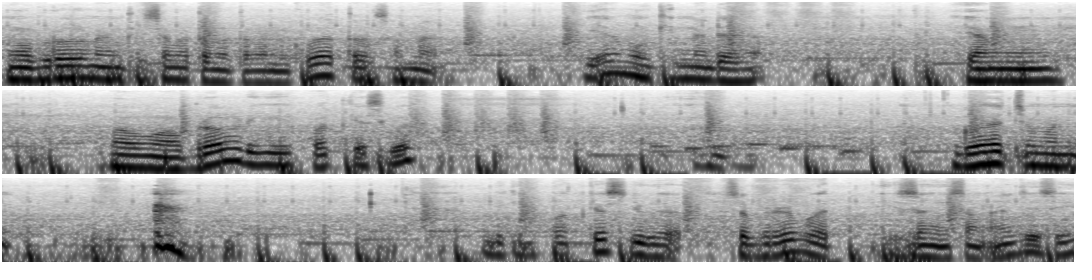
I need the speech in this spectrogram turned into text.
ngobrol nanti sama teman-teman gue atau sama ya mungkin ada yang mau ngobrol di podcast gue gue cuman bikin podcast juga sebenarnya buat iseng-iseng aja sih.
